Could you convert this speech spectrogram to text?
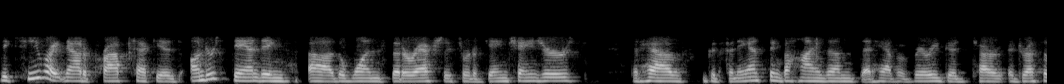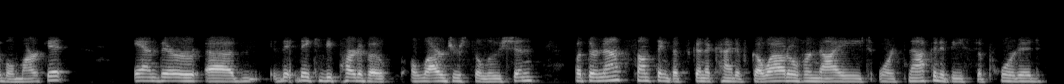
the key right now to prop tech is understanding uh, the ones that are actually sort of game changers, that have good financing behind them, that have a very good tar- addressable market, and they're um, they, they, can be part of a, a larger solution, but they're not something that's going to kind of go out overnight or it's not going to be supported.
